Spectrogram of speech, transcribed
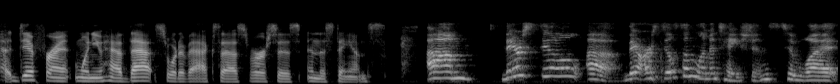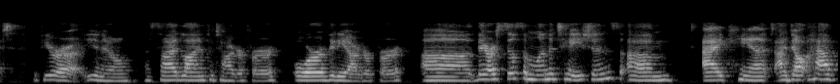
that different when you have that sort of access versus in the stands? Um there's still uh, there are still some limitations to what if you're a you know a sideline photographer or a videographer uh, there are still some limitations. Um, i can't i don't have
